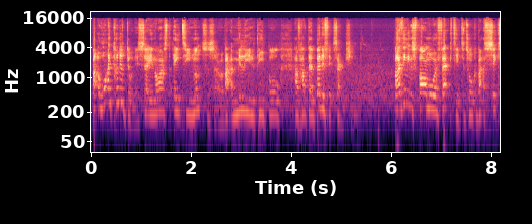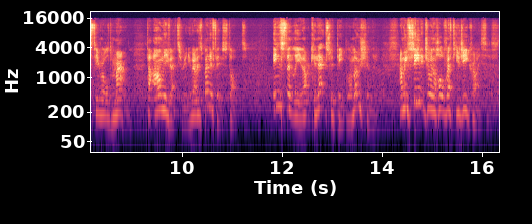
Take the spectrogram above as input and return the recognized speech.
but what I could have done is say in the last 18 months or so, about a million people have had their benefit sanctioned. But I think it was far more effective to talk about a 60 year old man, that army veteran who had his benefits stopped. Instantly, that connects with people emotionally. And we've seen it during the whole refugee crisis.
